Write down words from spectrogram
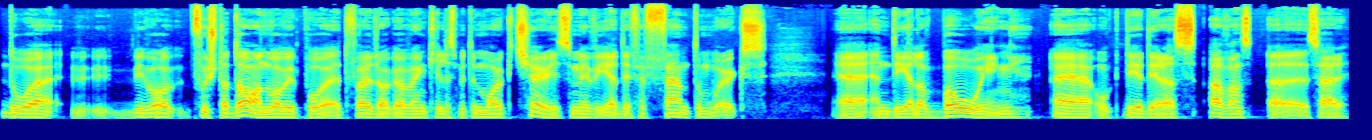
då, vi var, första dagen var vi på ett föredrag av en kille som heter Mark Cherry som är vd för Phantom Works, eh, en del av Boeing eh, och det är deras avans, eh, så här,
